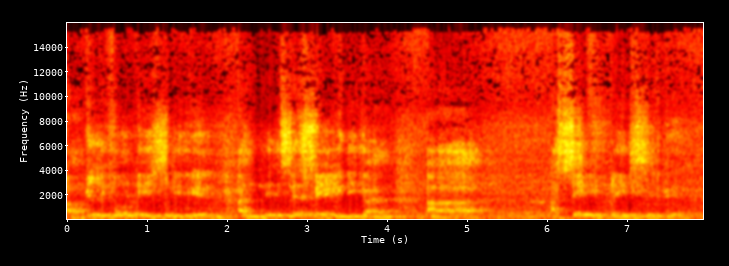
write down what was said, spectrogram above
a beautiful place to live in. And let's, let's make Iligan uh, a safe place to live in.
